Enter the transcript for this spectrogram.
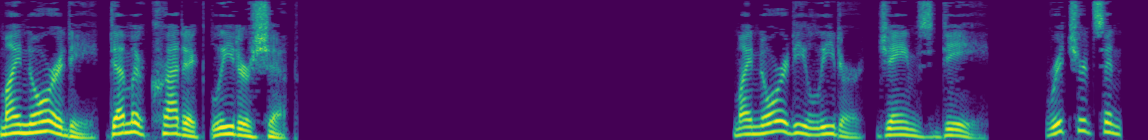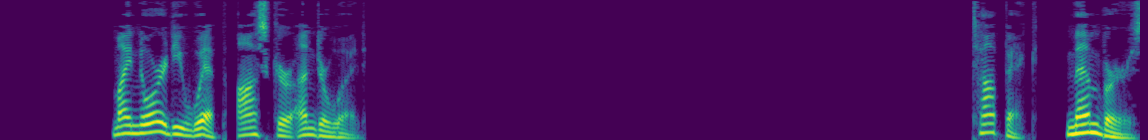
Minority Democratic leadership Minority Leader, James D. Richardson Minority Whip, Oscar Underwood Members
